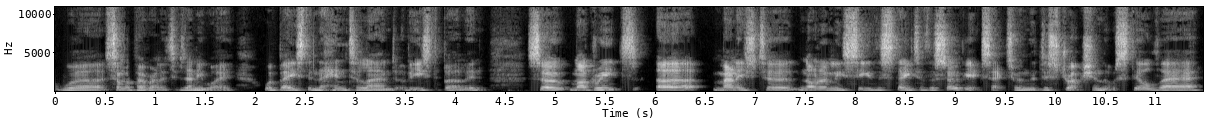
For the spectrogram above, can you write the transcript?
were, some of her relatives anyway, were based in the hinterland of East Berlin. So Marguerite uh, managed to not only see the state of the Soviet sector and the destruction that was still there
